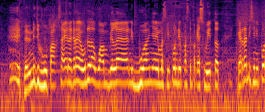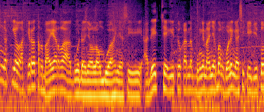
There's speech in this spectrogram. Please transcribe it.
Dan ini juga gue paksain akhirnya ya udahlah gue ambilnya nih buahnya nih meskipun dia pasti pakai tooth. Karena di sini pun ngekill akhirnya terbayar lah. Gue udah nyolong buahnya si ADC gitu karena mungkin nanya bang boleh nggak sih kayak gitu?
